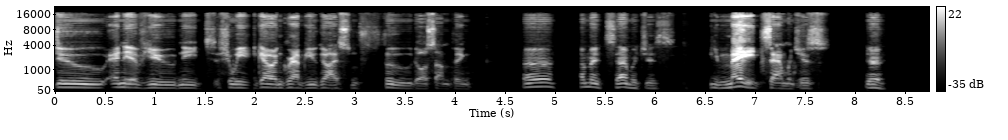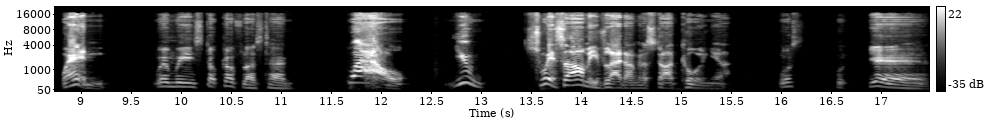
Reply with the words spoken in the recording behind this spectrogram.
do any of you need? Should we go and grab you guys some food or something? Uh I made sandwiches You made sandwiches. Yeah. When? when we stopped off last time. Wow. You Swiss Army Vlad, I'm going to start calling you. What's what, yeah.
